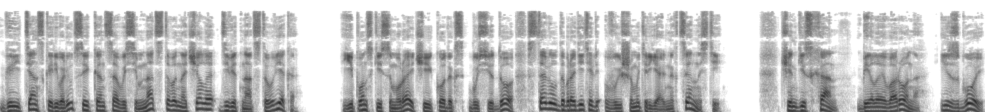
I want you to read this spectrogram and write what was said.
гаитянской революции конца XVIII – начала XIX века. Японский самурай, чей кодекс Бусидо ставил добродетель выше материальных ценностей. Чингисхан, Белая ворона, изгой,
